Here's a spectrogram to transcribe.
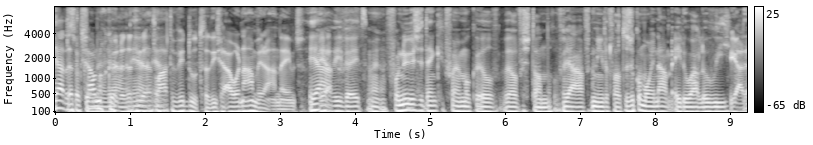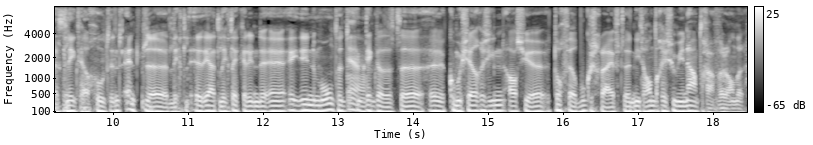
Ja, dat, dat zou, zou nog kunnen. dat hij dat later weer doet. Dat hij zijn oude naam weer aanneemt. Ja, wie weet. Maar voor nu is het denk ik voor hem ook heel wel verstandig. Of ja, of in ieder geval. Het is ook een mooie naam, Edouard Louis. Ja, dat, klinkt heel goed. En, en uh, het, ligt, ja, het ligt lekker in de, uh, in de mond. En ik denk dat het uh, commercieel gezien, als je toch veel boeken schrijft... niet handig is om je naam te gaan veranderen.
